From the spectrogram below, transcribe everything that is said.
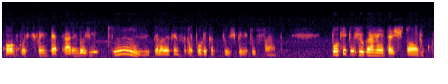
corpus que foi impetrado em 2015 pela Defensoria Pública do Espírito Santo. Por que, que o julgamento é histórico?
